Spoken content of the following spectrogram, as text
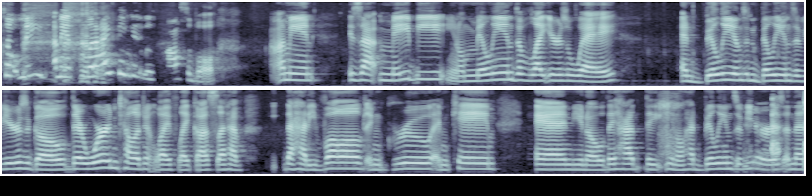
so maybe I mean what I think it was possible, I mean, is that maybe, you know, millions of light years away and billions and billions of years ago, there were intelligent life like us that have that had evolved and grew and came and you know they had they you know had billions of years and then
